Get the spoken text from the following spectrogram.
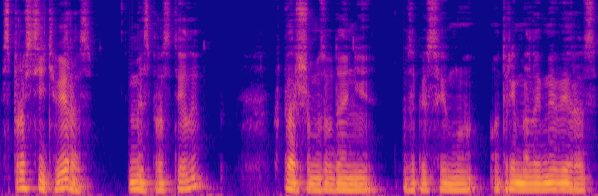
Спростіть вираз. Ми спростили. В першому завданні записуємо, отримали ми вираз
